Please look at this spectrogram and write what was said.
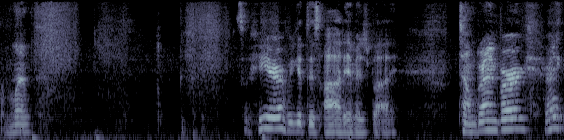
the length. So here we get this odd image by Tom Grindberg, right?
